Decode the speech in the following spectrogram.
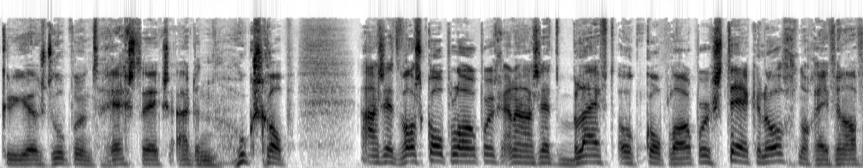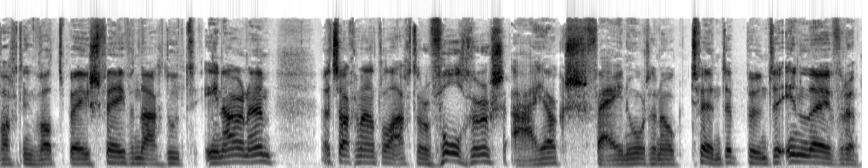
Curieus doelpunt, rechtstreeks uit een hoekschop. AZ was koploper en AZ blijft ook koploper. Sterker nog, nog even in afwachting wat PSV vandaag doet in Arnhem. Het zag een aantal achtervolgers, Ajax, Feyenoord en ook Twente punten inleveren.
